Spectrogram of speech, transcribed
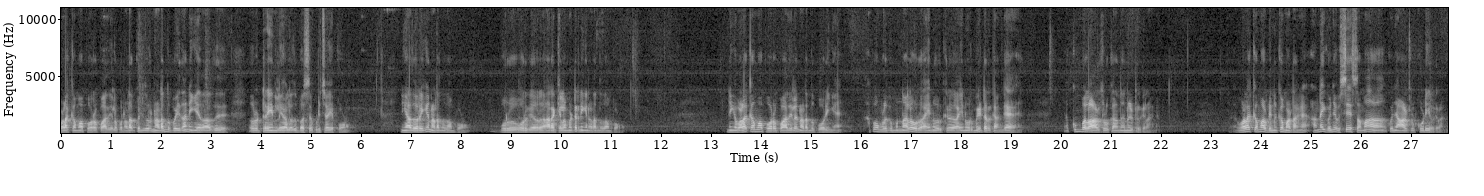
வழக்கமாக போகிற பாதையில் இப்போ நட கொஞ்சம் தூரம் நடந்து போய் தான் நீங்கள் ஏதாவது ஒரு ட்ரெயின்லேயோ அல்லது பஸ்ஸை பிடிச்சா போகணும். நீங்கள் அது வரைக்கும் நடந்து தான் போகணும். ஒரு ஒரு ஒரு அரை கிலோமீட்டர் நீங்கள் நடந்து தான் போகணும். நீங்கள் வழக்கமாக போகிற பாதையில் நடந்து போகிறீங்க அப்போ உங்களுக்கு முன்னால் ஒரு ஐநூறுக்கு ஐநூறு மீட்டருக்கு அங்கே கும்பலாக ஆட்கள் உட்காந்து நின்றுட்டு இருக்கிறாங்க. வழக்கமாக அப்படி நிற்க மாட்டாங்க. அன்னைக்கு கொஞ்சம் விசேஷமாக கொஞ்சம் ஆட்கள் கூடி இருக்கிறாங்க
